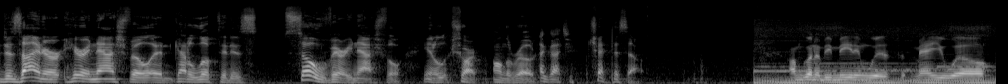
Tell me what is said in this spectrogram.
designer here in Nashville and got a look that is so very Nashville. You know, look sharp on the road. I got you. Check this out. I'm going to be meeting with Manuel,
